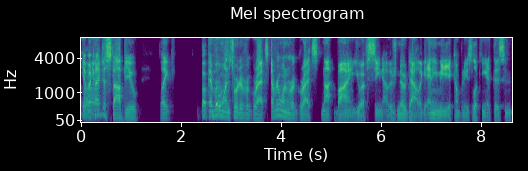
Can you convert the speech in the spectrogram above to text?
Yeah, but can I Um, just stop you? Like But everyone most- sort of regrets. Everyone regrets not buying UFC now. There's no doubt. Like any media company is looking at this and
